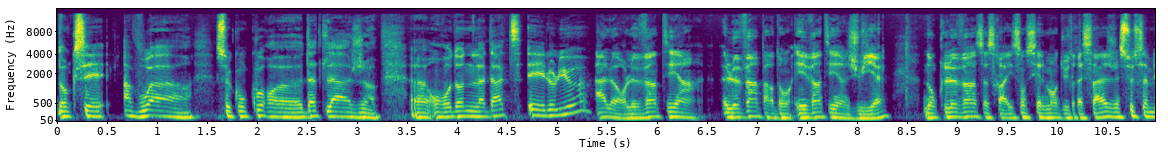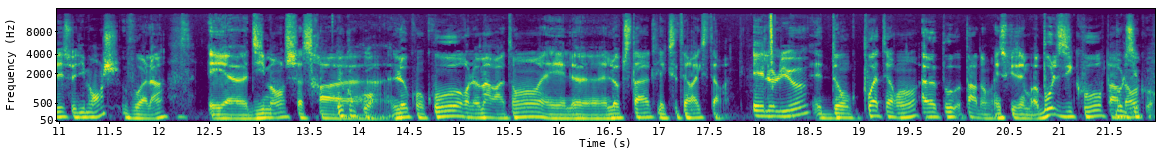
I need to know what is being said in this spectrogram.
Donc c'est à voir ce concours d'attelage. Euh, on redonne la date et le lieu? Alors le 21, le 20 pardon et 21 juillet. Donc le 20 ça sera essentiellement du dressage. Ce samedi et ce dimanche? Voilà. Et euh, dimanche ça sera Le concours. euh, le concours, le marathon et le- l'obstacle, etc., etc. Et le lieu? Et Donc Poitéron, euh, pardon, excusez-moi, Boulzicourt, pardon. Boulzicourt.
